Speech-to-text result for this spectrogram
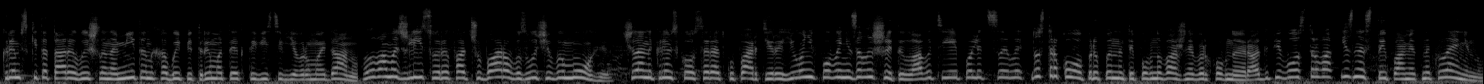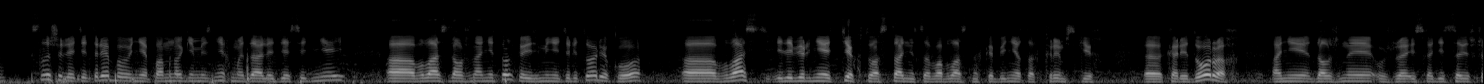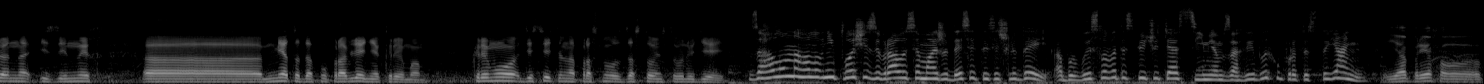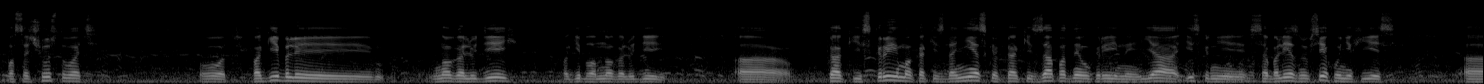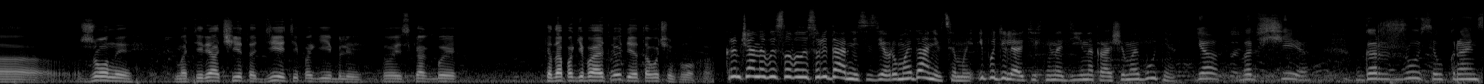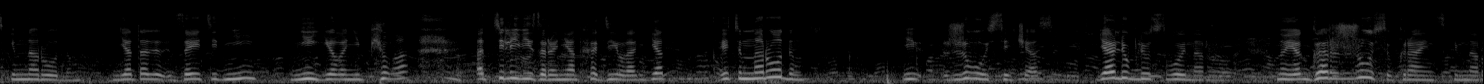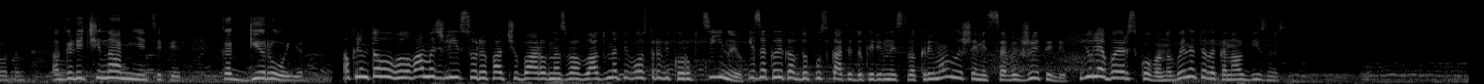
Кримські татари вийшли на мітинг, аби підтримати активістів Євромайдану. Голова меджлісу Рефат Чубаров озвучив вимоги. Члени кримського осередку партії регіонів повинні залишити лави цієї політсили, достроково припинити повноваження Верховної Ради півострова і знести пам'ятник Леніну. Слышали эти требования, по многим из них мы дали 10 дней. А, Власть должна не только изменить риторику, а, власть, или вернее тех, кто останется в областных кабинетах крымских э, коридорах, они должны уже исходить совершенно из иных э, методов управления Крымом. В Крыму действительно проснулось достоинство людей. Загалом на головній площі зібралося майже 10 тисяч людей, аби висловити співчуття сім'ям загиблих у протистоянні. Я приехал посочувствовать. Вот. Погибли много людей, погибло много людей, а, как из Крыма, как из Донецка, как из Западной Украины. Я искренне соболезную, у всех у них есть а, жены, матеря, чьи-то дети погибли. То есть, как бы, когда погибают люди, это очень плохо. Кримчани висловили солідарність із євромайданівцями і поділяють їхні надії на краще майбутнє. Я вообще горжусь украинским народом. Я да- за эти дни не ела, не пила, от телевизора не отходила. Я этим народом и живу сейчас. Я люблю свой народ, но я горжусь украинским народом. А Галичина мне теперь как героя. Окрім того, голова меджлісу Рефат Чубаров назвав владу на півострові корупційною і закликав допускати до керівництва Кримом лише місцевих жителів. Юлія Боярськова, новини телеканал Бізнес.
